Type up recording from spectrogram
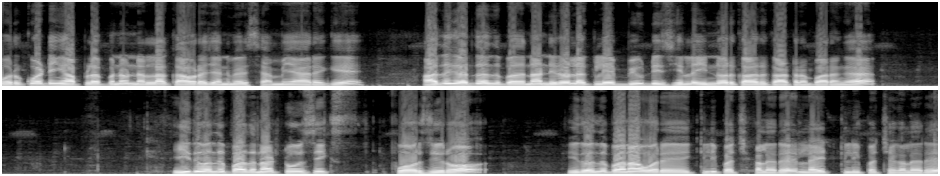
ஒரு கோட்டிங் அப்ளை பண்ண நல்லா கவரேஜ் அந்த மாதிரி செம்மையாக இருக்குது அதுக்கடுத்து வந்து பார்த்தீங்கன்னா நிரோலக்லேயே சீனில் இன்னொரு கலர் காட்டுறேன் பாருங்கள் இது வந்து பார்த்தோன்னா டூ சிக்ஸ் ஃபோர் ஜீரோ இது வந்து பார்த்தீங்கன்னா ஒரு கிளி பச்சை கலரு லைட் கிளி பச்சை கலரு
